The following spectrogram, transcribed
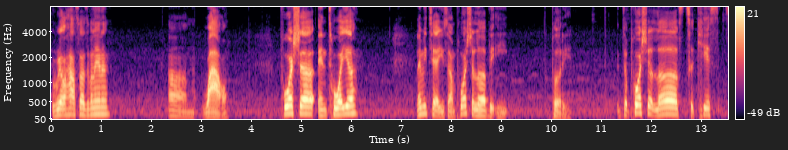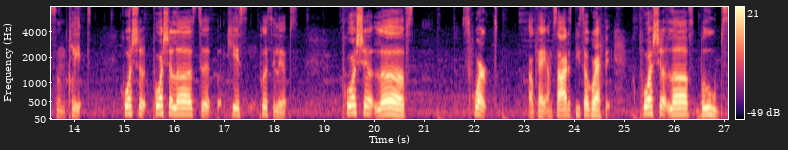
Real Housewives of Atlanta. Um, wow. Porsha and Toya. Let me tell you something. Porsha loved to eat putty. The Porsha loves to kiss some clit. Porsha Porsha loves to kiss pussy lips. Porsha loves squirt. Okay, I'm sorry to be so graphic. Porsha loves boobs.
